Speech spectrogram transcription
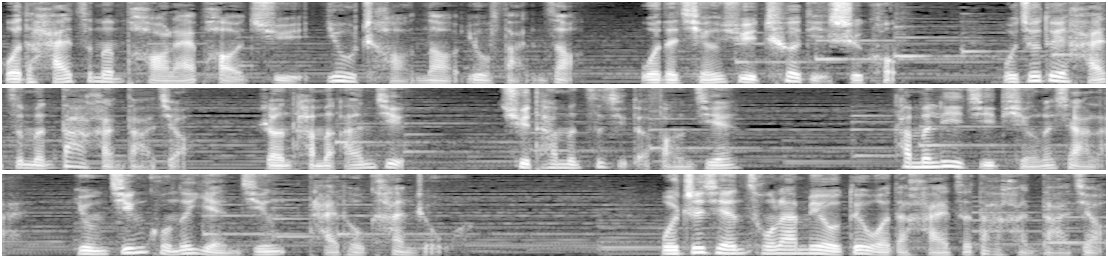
我的孩子们跑来跑去，又吵闹又烦躁，我的情绪彻底失控。我就对孩子们大喊大叫，让他们安静，去他们自己的房间。他们立即停了下来，用惊恐的眼睛抬头看着我。我之前从来没有对我的孩子大喊大叫，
